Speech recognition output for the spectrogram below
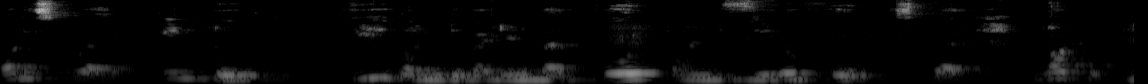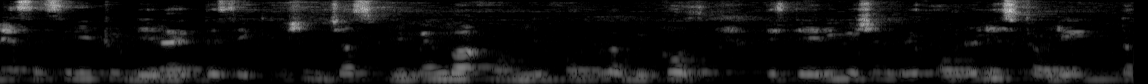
whole square into V1 divided by 4.04 square. Not necessary to derive this equation, just remember only formula because this derivation we already studied in the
